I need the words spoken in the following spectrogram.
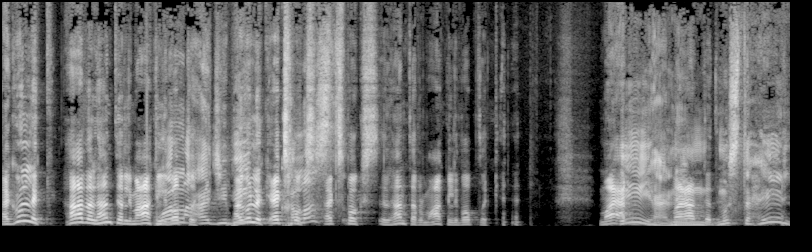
أقول لك هذا ال hunter اللي معاك اللي والله ضبطك عجيبين. أقول لك Xbox خلصت. Xbox ال hunter معاك اللي ضبطك ما يعقد اي يعني ما مستحيل.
